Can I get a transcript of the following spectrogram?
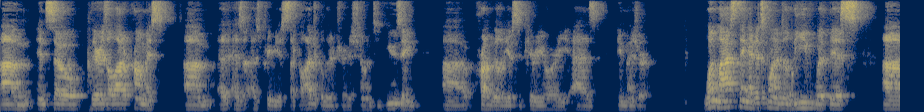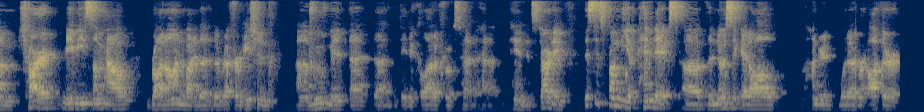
Um, and so there is a lot of promise, um, as, as previous psychological literature has shown, to using uh, probability of superiority as a measure. One last thing I just wanted to leave with this um, chart, maybe somehow brought on by the, the Reformation uh, movement that uh, the Data Colada folks had, had a hand in starting. This is from the appendix of the Nosek et al. 100 whatever author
